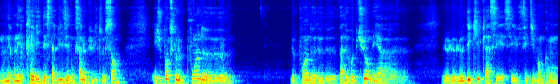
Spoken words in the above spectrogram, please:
On, est, on, est, très vite déstabilisé. Donc ça, le public le sent. Et je pense que le point de... Le point de... pas de rupture, mais euh, le, déclic, là, c'est effectivement quand,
